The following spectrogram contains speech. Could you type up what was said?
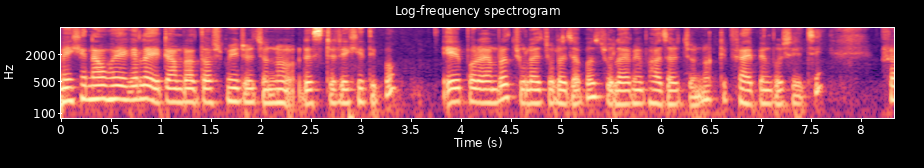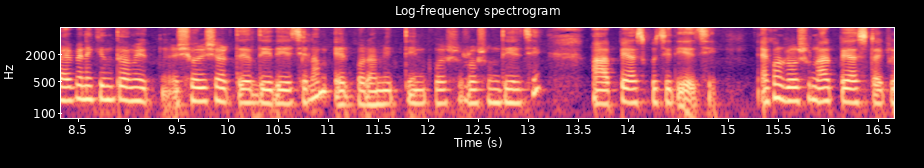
মেখে নেওয়া হয়ে গেলে এটা আমরা দশ মিনিটের জন্য রেস্টে রেখে দিব। এরপরে আমরা চুলায় চলে যাব। চুলায় আমি ভাজার জন্য একটি ফ্রাই প্যান বসিয়েছি। ফ্রাই প্যানে কিন্তু আমি সরিষার তেল দিয়ে দিয়েছিলাম। এরপর আমি তিন কোষ রসুন দিয়েছি আর পেঁয়াজ কুচি দিয়েছি। এখন রসুন আর পেঁয়াজটা একটু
